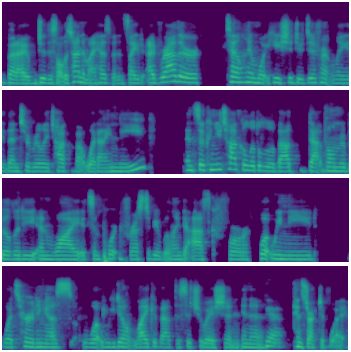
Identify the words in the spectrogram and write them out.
but I do this all the time to my husband. It's like, I'd rather tell him what he should do differently than to really talk about what I need. And so, can you talk a little about that vulnerability and why it's important for us to be willing to ask for what we need what's hurting us, what we don't like about the situation in a yeah. constructive way.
